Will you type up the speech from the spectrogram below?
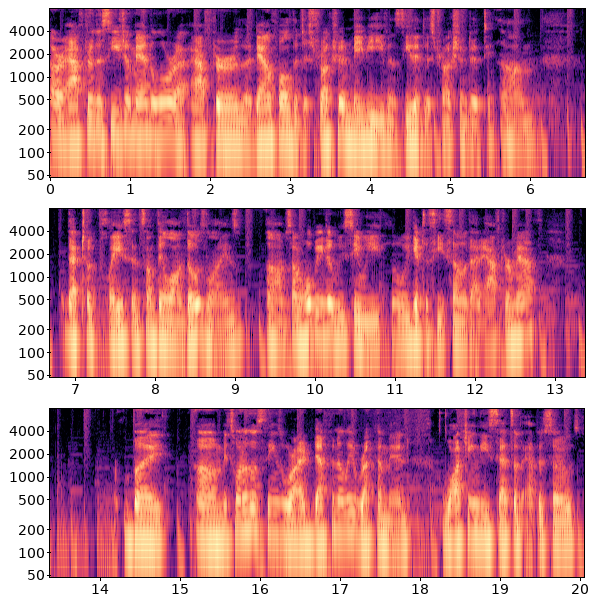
or after the siege of Mandalore, uh, after the downfall, the destruction, maybe even see the destruction to, um, that took place and something along those lines. Um, so I'm hoping that we see we we get to see some of that aftermath. But um, it's one of those things where I definitely recommend watching these sets of episodes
